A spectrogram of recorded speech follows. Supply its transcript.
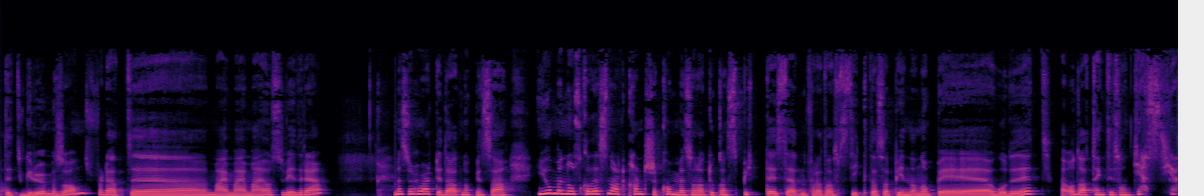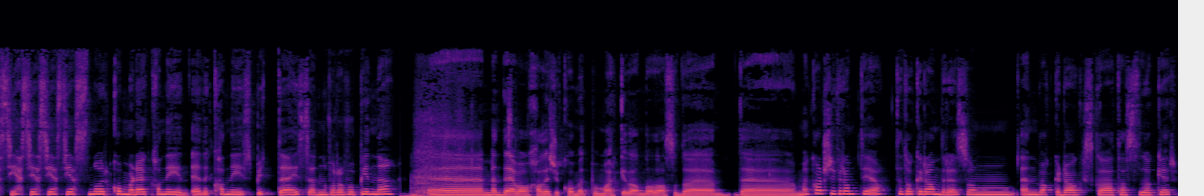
at jeg gruer meg sånn, fordi at eh, meg, meg, meg, og så. Men så hørte jeg da at noen sa jo, men nå skal det snart kanskje komme sånn at du kan spytte istedenfor at du stikker disse pinnene i hodet ditt. Og da tenkte jeg sånn yes, yes, yes, yes, yes, yes. når kommer det? Kan jeg, det, kan jeg spytte istedenfor å få pinne? Eh, men det var, hadde ikke kommet på markedene da, så det, det Men kanskje i framtida, til dere andre som en vakker dag skal teste dere.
